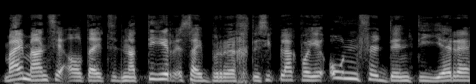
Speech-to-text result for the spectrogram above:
My man sê altyd natuur is sy brug. Dis die plek waar jy onverdink die Here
